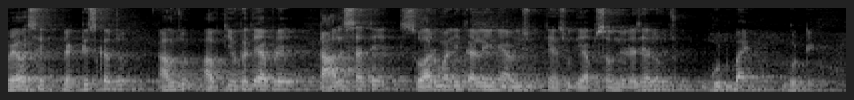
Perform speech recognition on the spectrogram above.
વ્યવસ્થિત પ્રેક્ટિસ કરજો. આવજો. આવતી વખતે આપણે તાલ સાથે સ્વર માલિકા લઈને આવીશું. ત્યાં સુધી આપ સૌની રજા લઉં છું. Good bye good day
